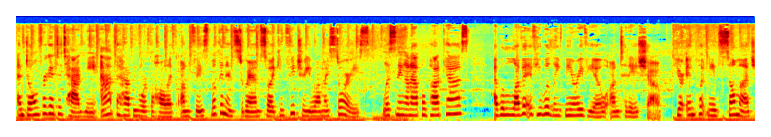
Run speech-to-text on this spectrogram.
And don't forget to tag me at The Happy Workaholic on Facebook and Instagram so I can feature you on my stories. Listening on Apple Podcasts? I would love it if you would leave me a review on today's show. Your input means so much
